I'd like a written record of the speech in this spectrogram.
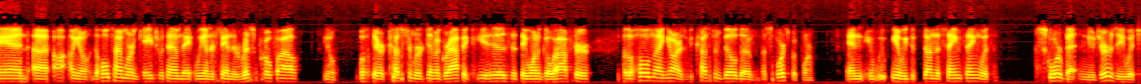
And uh, uh, you know, the whole time we're engaged with them, they we understand their risk profile, you know, what their customer demographic is that they want to go after, know, the whole nine yards. We custom build a, a sports book for them, and it, we, you know we've done the same thing with ScoreBet in New Jersey, which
